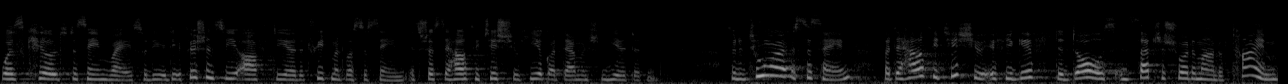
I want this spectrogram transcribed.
was killed the same way. So the, the efficiency of the, uh, the treatment was the same. It's just the healthy tissue here got damaged and here it didn't. So the tumor is the same, but the healthy tissue, if you give the dose in such a short amount of time,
